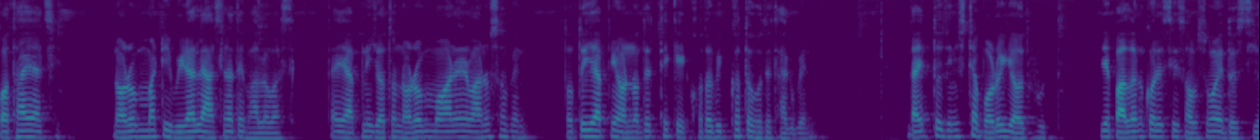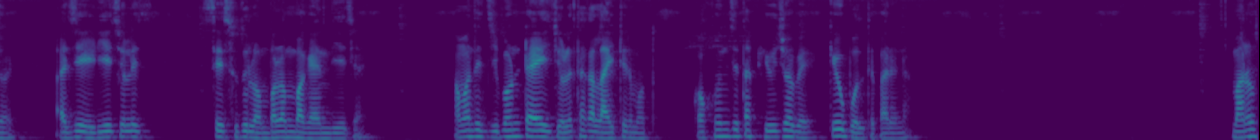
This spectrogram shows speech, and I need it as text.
কথায় আছে, নরম মাটি বিড়ালে আঁচড়াতে ভালোবাসে। তাই আপনি যত নরম মনের মানুষ হবেন, ততই আপনি অন্যদের থেকে ক্ষতবিক্ষত হতে থাকবেন। দায়িত্ব জিনিসটা বড়ই অদ্ভুত যে পালন করে সে সবসময় দোষী হয় আর যে এড়িয়ে চলে সে শুধু লম্বা লম্বা জ্ঞান দিয়ে যায়। আমাদের জীবনটা এই জ্বলে থাকা লাইটের মতো। কখন যে তা ফিউজ হবে কেউ বলতে পারে না। মানুষ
